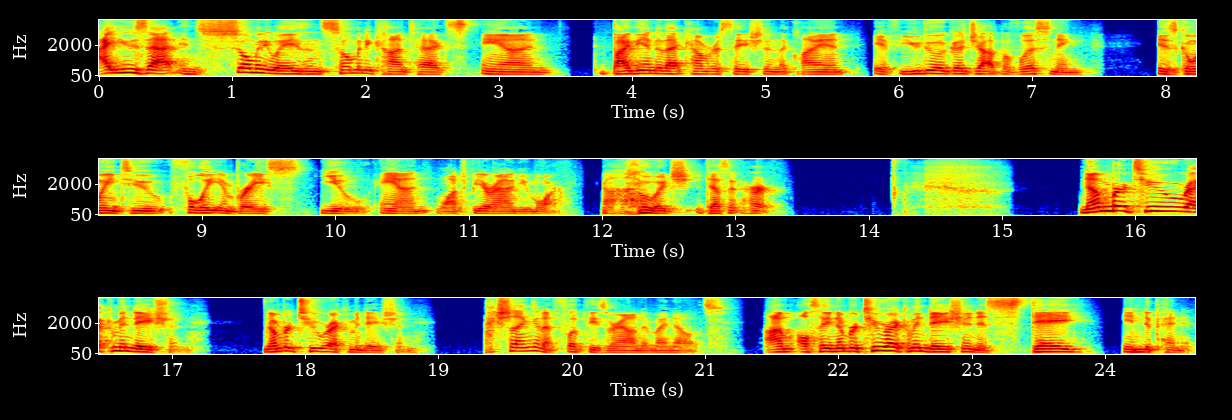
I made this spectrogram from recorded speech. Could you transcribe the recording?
I use that in so many ways, in so many contexts. And by the end of that conversation, the client, if you do a good job of listening, is going to fully embrace you and want to be around you more, uh, which doesn't hurt. Number two recommendation. Number two recommendation. Actually, I'm going to flip these around in my notes. Um, I'll say number two recommendation is stay independent.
